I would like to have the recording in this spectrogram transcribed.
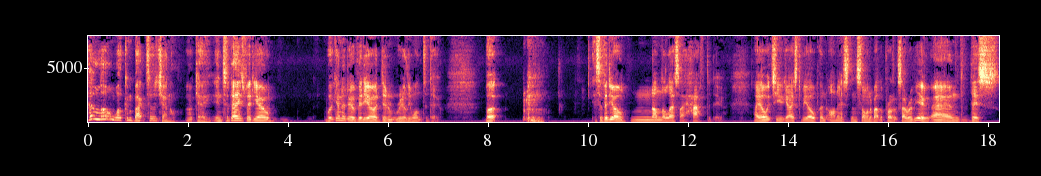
Hello, welcome back to the channel. Okay, in today's video, we're going to do a video I didn't really want to do. But it's a video nonetheless I have to do. I owe it to you guys to be open, honest, and so on about the products I review. And this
